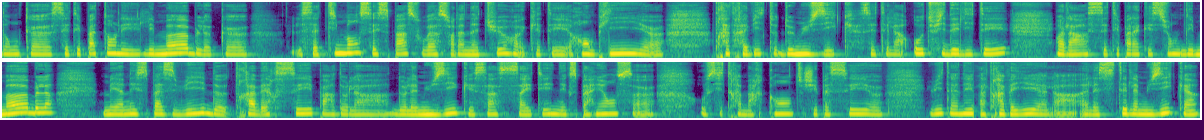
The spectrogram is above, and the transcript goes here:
Donc euh, c'était pas tant les, les meubles que cet immense espace ouvert sur la nature qui était rempli euh, très très vite de musique. C'était la haute fidélité. Voilà, c'était pas la question des meubles, mais un espace vide traversé par de la de la musique. Et ça, ça a été une expérience euh, aussi très marquante. J'ai passé euh, huit années à travailler à la à la Cité de la musique, hein.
